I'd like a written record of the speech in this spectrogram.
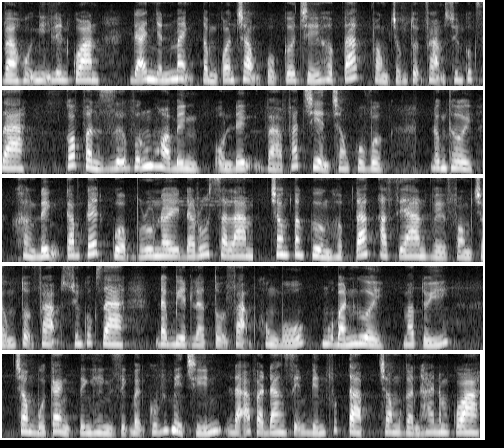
và Hội nghị liên quan đã nhấn mạnh tầm quan trọng của cơ chế hợp tác phòng chống tội phạm xuyên quốc gia, góp phần giữ vững hòa bình, ổn định và phát triển trong khu vực – đồng thời khẳng định cam kết của Brunei Darussalam trong tăng cường hợp tác ASEAN về phòng chống tội phạm xuyên quốc gia, đặc biệt là tội phạm khủng bố, mua bán người, ma túy. Trong bối cảnh tình hình dịch bệnh COVID-19 đã và đang diễn biến phức tạp trong gần 2 năm qua,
